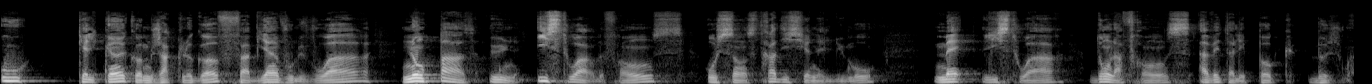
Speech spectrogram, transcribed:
où quelqu'un comme Jacques Le Goff a bien voulu voir non pas une histoire de France au sens traditionnel du mot, mais l'histoire dont la France avait à l'époque besoin.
